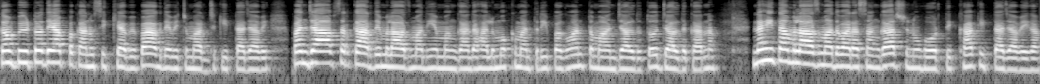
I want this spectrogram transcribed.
ਕੰਪਿਊਟਰ ਅਧਿਆਪਕਾਂ ਨੂੰ ਸਿੱਖਿਆ ਵਿਭਾਗ ਦੇ ਵਿੱਚ ਮਰਜ ਕੀਤਾ ਜਾਵੇ। ਪੰਜਾਬ ਸਰਕਾਰ ਦੇ ਮੁਲਾਜ਼ਮਾਂ ਦੀਆਂ ਮੰਗਾਂ ਦਾ ਹੱਲ ਮੁੱਖ ਮੰਤਰੀ ਭਗਵੰਤ ਮਾਨ ਜਲਦ ਤੋਂ ਜਲਦ ਕਰਨ। ਨਹੀਂ ਤਾਂ ਮੁਲਾਜ਼ਮਾਂ ਦੁਆਰਾ ਸੰਘਰਸ਼ ਨੂੰ ਹੋਰ ਤਿੱਖਾ ਕੀਤਾ ਜਾਵੇਗਾ।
